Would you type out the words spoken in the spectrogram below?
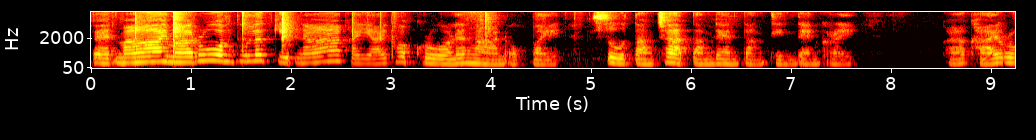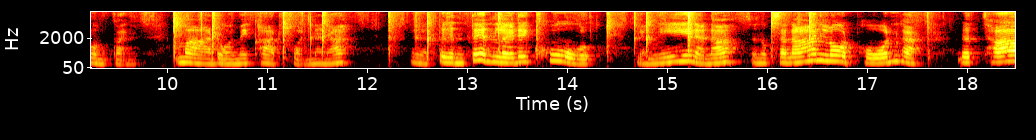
แปดไม้มาร่วมธุรกิจนะ ขยายครอบครัวและงานออกไป สู่ต่างชาติต่างแดนต่างถิ่นแดนไกลค้าขายร่วมกัน มาโดยไม่คาดฝันนะนะ ตื่นเต้นเลยได้คู่ อย่างนี้นะเนาะสนุกสนานโลดโผนค่ะเด e t เท้า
